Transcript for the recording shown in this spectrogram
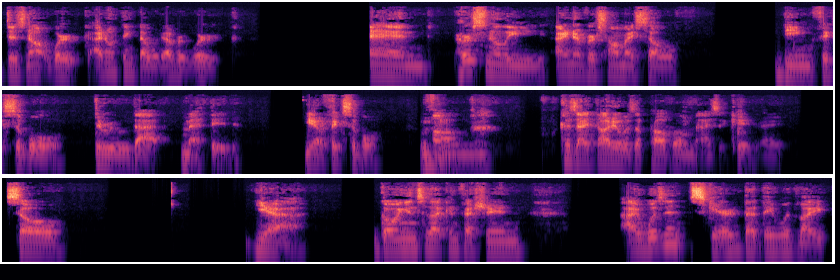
does not work. I don't think that would ever work. And personally, I never saw myself being fixable through that method. You know, fixable. Mhm. Um, because I thought it was a problem as a kid, right? So, yeah, going into that confession, I wasn't scared that they would like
